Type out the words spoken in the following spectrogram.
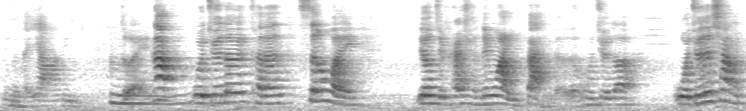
你们的压力。嗯对，那我觉得可能身为有 depression 另外一半的人，我觉得，我觉得像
